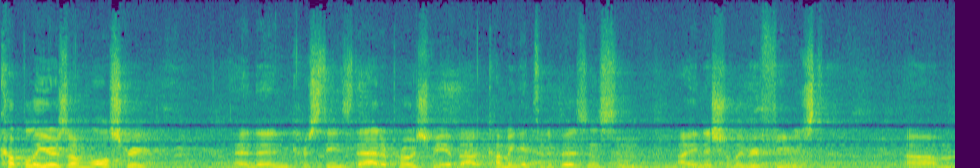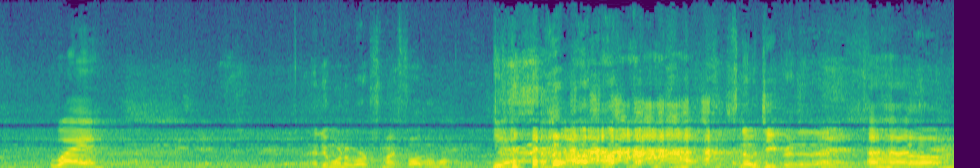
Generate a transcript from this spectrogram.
couple of years on Wall Street, and then Christine's dad approached me about coming into the business, and I initially refused. Why? I didn't want to work for my father-in-law. Yeah. It's no deeper than that. Um,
